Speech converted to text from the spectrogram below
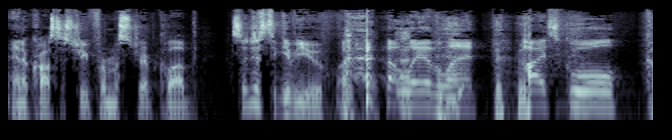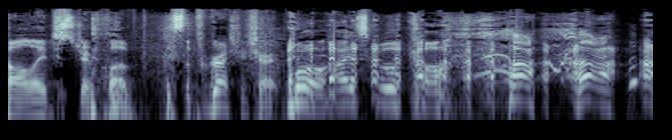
and across the street from a strip club. So just to give you a lay of the land, high school, college, strip club. It's the progression chart. Well, high school call.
